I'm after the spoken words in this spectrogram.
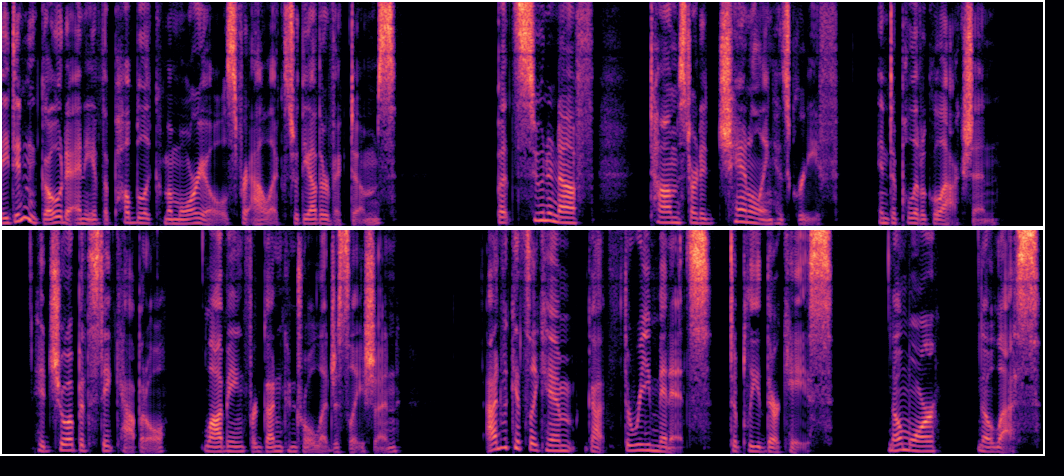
They didn't go to any of the public memorials for Alex or the other victims. But soon enough, Tom started channeling his grief into political action. He'd show up at the state capitol, lobbying for gun control legislation. Advocates like him got three minutes to plead their case. No more, no less.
